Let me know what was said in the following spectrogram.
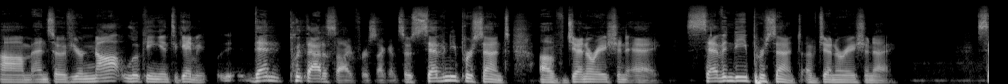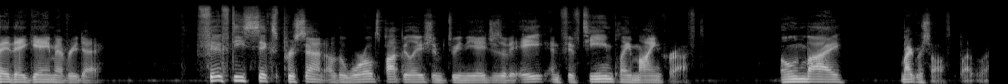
Um, and so if you're not looking into gaming, then put that aside for a second. So 70% of Generation A, 70% of Generation A say they game every day. 56% of the world's population between the ages of 8 and 15 play Minecraft, owned by Microsoft, by the way.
